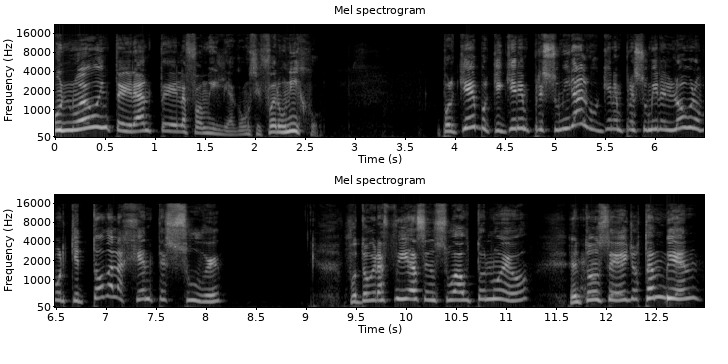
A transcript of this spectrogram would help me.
un nuevo integrante de la familia, como si fuera un hijo. ¿Por qué? Porque quieren presumir algo, quieren presumir el logro, porque toda la gente sube fotografías en su auto nuevo, entonces ellos también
